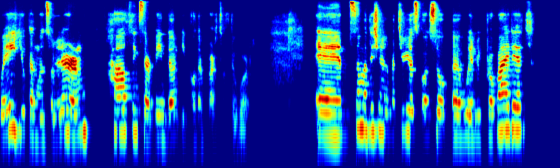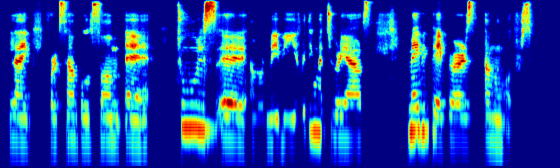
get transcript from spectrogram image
way, you can also learn how things are being done in other parts of the world. Um, some additional materials also uh, will be provided, like, for example, some uh, tools uh, or maybe reading materials, maybe papers, among others.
